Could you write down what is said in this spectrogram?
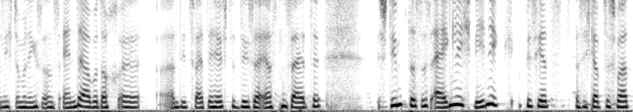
nicht unbedingt ans Ende, aber doch äh, an die zweite Hälfte dieser ersten Seite, stimmt, dass es eigentlich wenig bis jetzt, also ich glaube, das Wort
